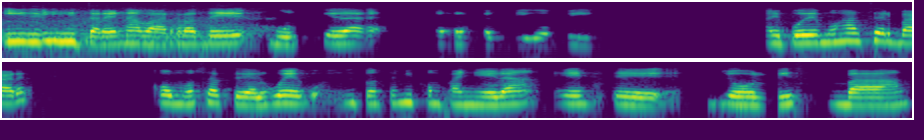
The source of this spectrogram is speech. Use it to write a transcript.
y digitar en la barra de búsqueda el respectivo PIN. Ahí podemos observar cómo se accede al juego. Entonces mi compañera este, Jolis va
